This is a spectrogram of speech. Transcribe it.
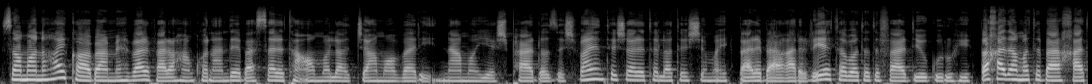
سامانه های کاربر محور فراهم کننده بستر تعاملات، جمعآوری، نمایش، پردازش و انتشار اطلاعات اجتماعی برای برقراری ارتباطات فردی و گروهی و خدمات برخط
